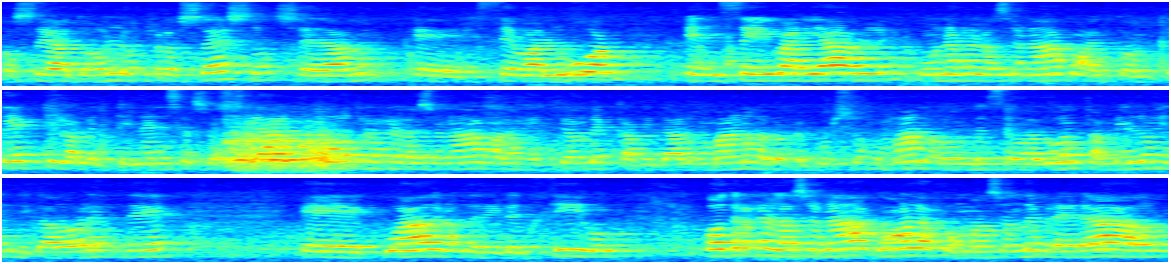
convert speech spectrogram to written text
o sea, todos los procesos se, dan, eh, se evalúan en seis variables, una relacionada con el contexto y la pertinencia social, otra relacionada con la gestión del capital humano, de los recursos humanos, donde se evalúan también los indicadores de eh, cuadros de directivos, otra relacionada con la formación de pregrado,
